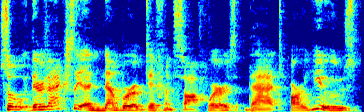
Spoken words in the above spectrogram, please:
So there's actually a number of different softwares that are used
